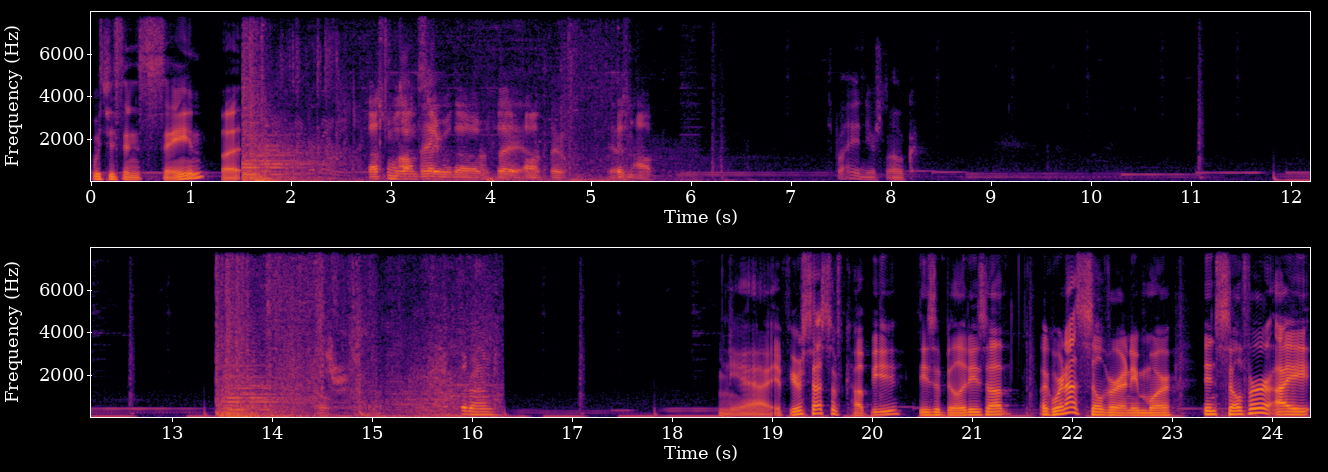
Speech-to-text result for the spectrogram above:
which is insane. But Last one was I'll on pay. site with uh, a I'll with play, a I'll op. Yeah. There's an op. It's probably in your smoke. Good round. Yeah, if you're Cess of Cuppy, these abilities up, like we're not silver anymore. In silver, I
